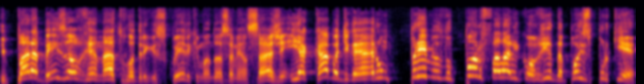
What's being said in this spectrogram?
E parabéns ao Renato Rodrigues Coelho que mandou essa mensagem e acaba de ganhar um prêmio do Por Falar em Corrida. Pois por quê?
